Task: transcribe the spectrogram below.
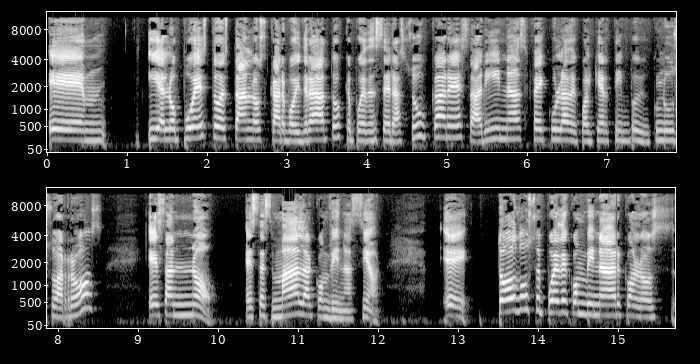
em, y el opuesto están los carbohidratos, que pueden ser azúcares, harinas, fécula de cualquier tipo, incluso arroz. Esa no, esa es mala combinación. Eh, todo se puede combinar con los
